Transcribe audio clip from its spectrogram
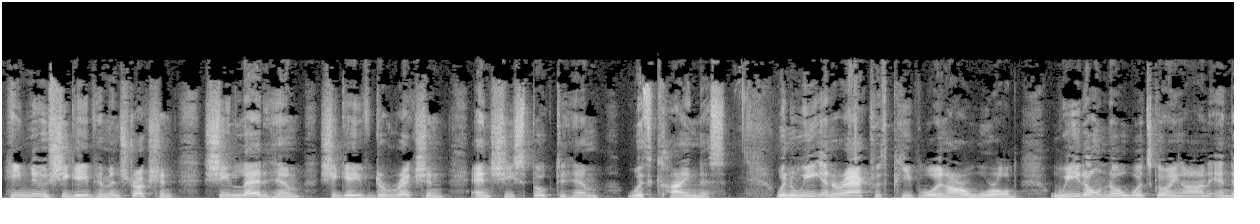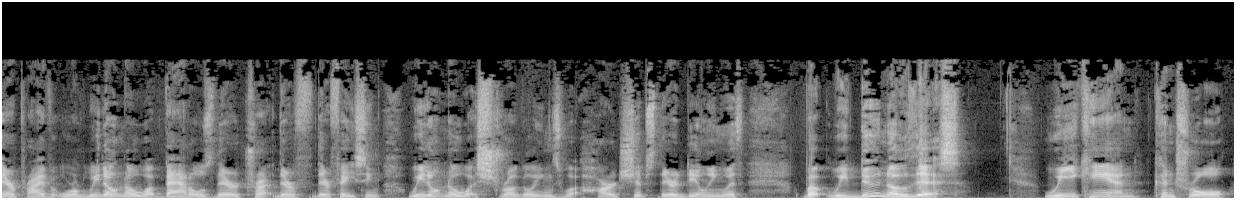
he knew she gave him instruction. She led him. She gave direction and she spoke to him with kindness. When we interact with people in our world, we don't know what's going on in their private world. We don't know what battles they're they're they're facing. We don't know what strugglings, what hardships they're dealing with. But we do know this. We can control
